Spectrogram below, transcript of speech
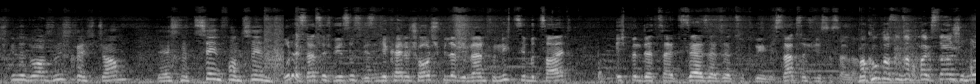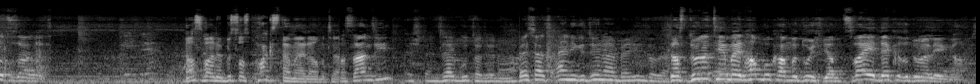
Ich finde, du hast nicht recht, Jam. Der ist eine 10 von 10. Bruder, ich sag's euch, wie es ist. Wir sind hier keine Schauspieler, wir werden für nichts hier bezahlt. Ich bin derzeit sehr, sehr, sehr zufrieden. Ich sag's euch, wie es ist, Alter. Mal gucken, was unser pakistanischer Bruder zu sagen hat. Das war der Biss aus Pakistan, meine Damen und Herren. Was sagen Sie? Echt ein sehr guter Döner. Besser als einige Döner in Berlin sogar. Das Döner-Thema in Hamburg haben wir durch. Wir haben zwei leckere Dönerläden gehabt.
